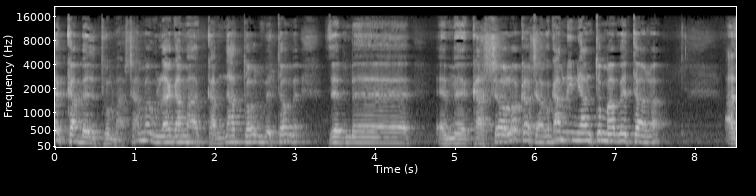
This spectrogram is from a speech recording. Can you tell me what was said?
לקבל טומאה. שם אולי גם הכוונה טהור וטומאה זה קשה או לא קשה, אבל גם לעניין טומאה וטהרה. אז,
